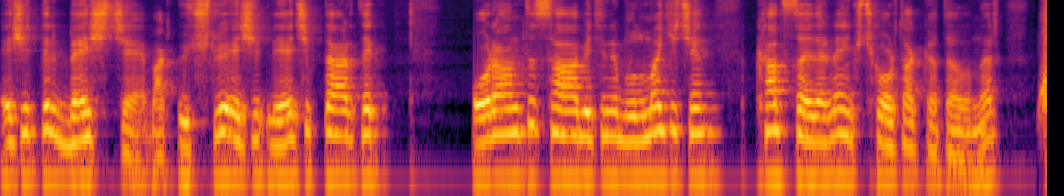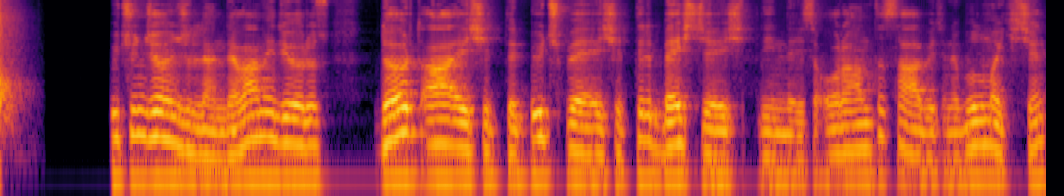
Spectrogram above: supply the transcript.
eşittir 5C. Bak üçlü eşitliğe çıktı artık. Orantı sabitini bulmak için katsayıların en küçük ortak katı alınır. Üçüncü öncülden devam ediyoruz. 4A eşittir 3B eşittir 5C eşitliğinde ise orantı sabitini bulmak için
